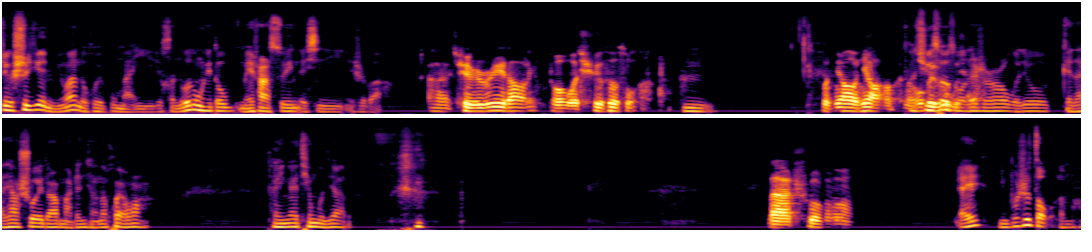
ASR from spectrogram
这个世界你永远都会不满意，就很多东西都没法随你的心意，是吧？啊，确实是这道理。我我去厕所，嗯，我尿尿。我去厕所的时候，我就给大家说一点马振强的坏话，他应该听不见了。那说，哎，你不是走了吗？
